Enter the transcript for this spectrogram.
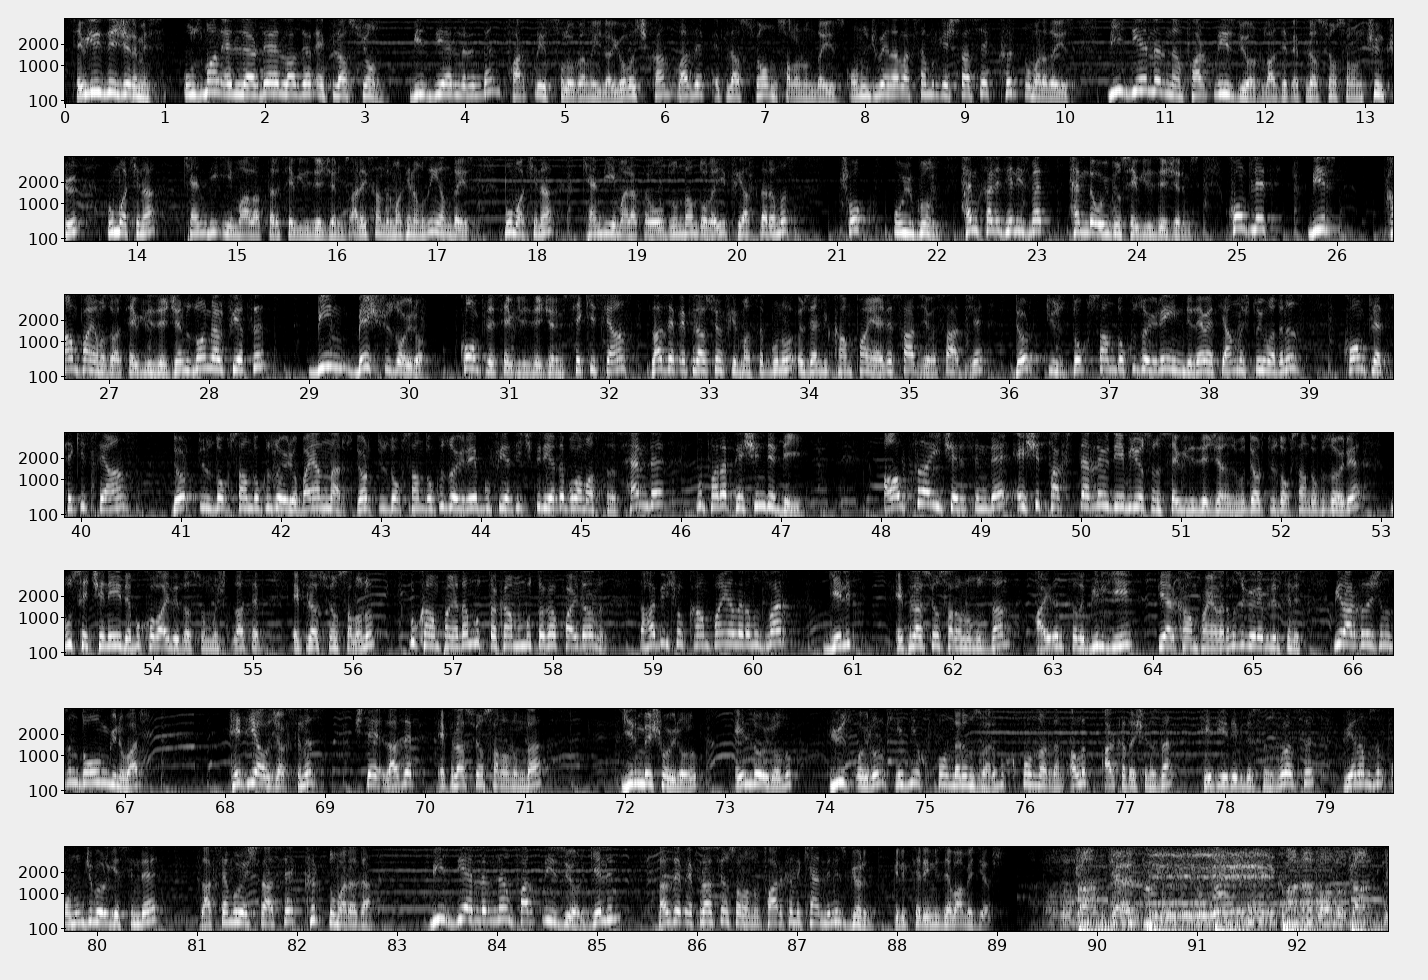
Sevgili izleyicilerimiz, uzman ellerde lazer epilasyon. Biz diğerlerinden farklıyız sloganıyla yola çıkan Lazer Epilasyon salonundayız. 10. Vena Luxemburg Straße 40 numaradayız. Biz diğerlerinden farklıyız diyor Lazer Epilasyon salonu. Çünkü bu makina kendi imalatları sevgili izleyicilerimiz. Alexander makinamızın yanındayız. Bu makina kendi imalatları olduğundan dolayı fiyatlarımız çok uygun. Hem kaliteli hizmet hem de uygun sevgili izleyicilerimiz. Komplet bir kampanyamız var sevgili izleyicilerimiz. Normal fiyatı 1500 euro. Komple sevgili izleyicilerimiz 8 seans Lazep Epilasyon firması bunu özel bir kampanya ile sadece ve sadece 499 euroya indirdi. Evet yanlış duymadınız. Komplet 8 seans 499 euro bayanlar 499 euroya bu fiyatı hiçbir yerde bulamazsınız. Hem de bu para peşinde değil. 6 ay içerisinde eşit taksitlerle ödeyebiliyorsunuz sevgili izleyicilerimiz bu 499 euroya. Bu seçeneği de bu kolaylığı da sunmuş Lasep Epilasyon Salonu. Bu kampanyadan mutlaka ama mutlaka faydalanın. Daha birçok kampanyalarımız var. Gelip epilasyon salonumuzdan ayrıntılı bilgiyi diğer kampanyalarımızı görebilirsiniz. Bir arkadaşınızın doğum günü var. Hediye alacaksınız. İşte Lazep Epilasyon Salonu'nda 25 euroluk, 50 euroluk, 100 euroluk hediye kuponlarımız var. Bu kuponlardan alıp arkadaşınıza hediye edebilirsiniz. Burası Viyana'mızın 10. bölgesinde Luxemburg Straße 40 numarada. Biz diğerlerinden farklıyız diyor. Gelin Lazep Epilasyon Salonu'nun farkını kendiniz görün. Birlikteliğimiz devam ediyor. Anadolu'dan geldik, Anadolu'dan.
